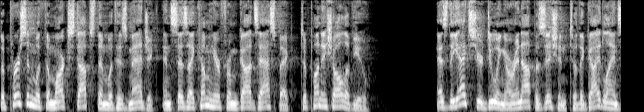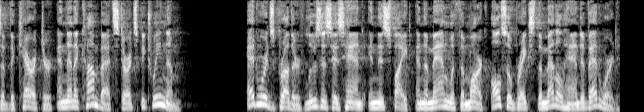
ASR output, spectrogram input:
the person with the mark stops them with his magic and says I come here from God's aspect to punish all of you. As the acts you're doing are in opposition to the guidelines of the character and then a combat starts between them. Edward's brother loses his hand in this fight and the man with the mark also breaks the metal hand of Edward.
